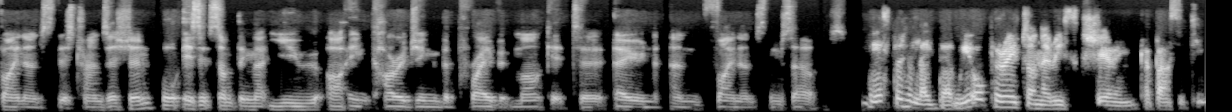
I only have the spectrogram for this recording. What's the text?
finance this transition? Or is it something that you are encouraging the private market to own and finance themselves? Let's put it like that. We operate on a risk sharing capacity.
